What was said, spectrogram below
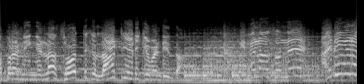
அப்புறம் நீங்க எல்லாம் சோத்துக்கு லாட்டி அடிக்க வேண்டியதுதான். என்னடா சொன்னேன் அடிக்கிறேன்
